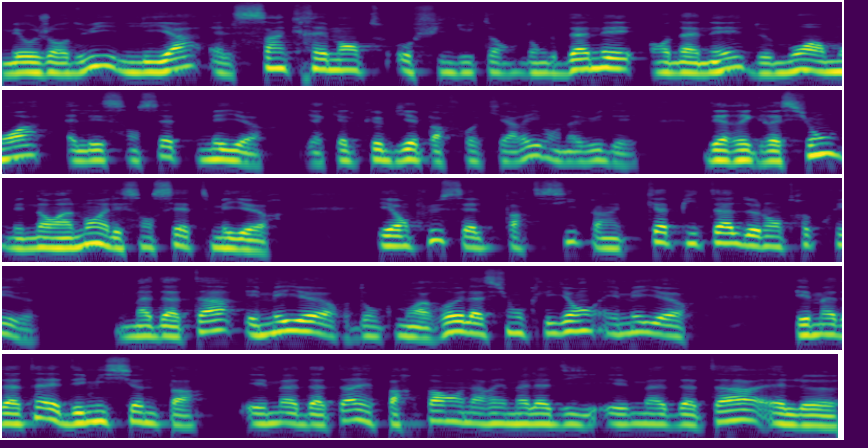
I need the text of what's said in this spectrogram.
Mais aujourd'hui, l'IA, elle s'incrémente au fil du temps. Donc d'année en année, de mois en mois, elle est censée être meilleure. Il y a quelques biais parfois qui arrivent, on a vu des, des régressions, mais normalement, elle est censée être meilleure. Et en plus, elle participe à un capital de l'entreprise. Ma data est meilleure, donc ma relation client est meilleure. Et ma data, elle démissionne pas. Et ma data, elle part pas en arrêt maladie. Et ma data, elle, euh,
